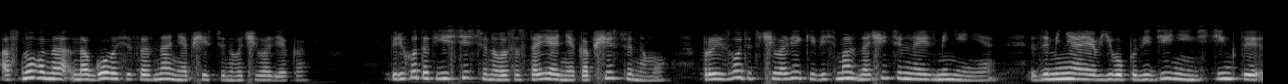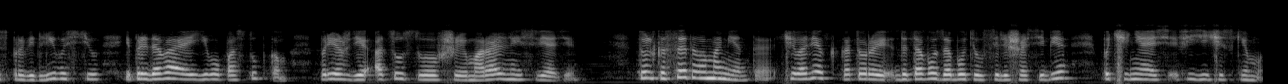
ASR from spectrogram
основана на голосе сознания общественного человека. Переход от естественного состояния к общественному производит в человеке весьма значительные изменения, заменяя в его поведении инстинкты справедливостью и придавая его поступкам прежде отсутствовавшие моральные связи. Только с этого момента человек, который до того заботился лишь о себе, подчиняясь физическим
